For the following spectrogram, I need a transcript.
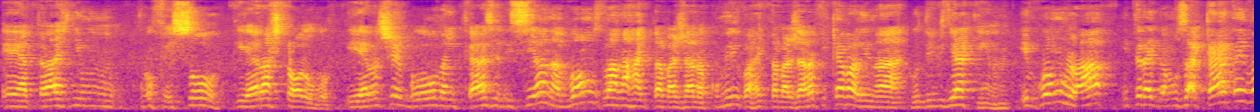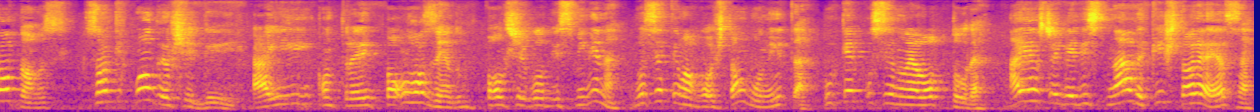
é, atrás de um professor que era astrólogo. E ela chegou lá em casa e disse: Ana, vamos lá na Rádio Tabajara comigo? A Rádio Tabajara ficava ali na Rodrigues de Aquino. E vamos lá, entregamos a carta e voltamos. Só que quando eu cheguei, aí encontrei Paulo Rosendo. Paulo chegou e disse: Menina, você tem uma voz tão bonita, por que você não é locutora? Aí eu cheguei e disse: Nada, que história é essa?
